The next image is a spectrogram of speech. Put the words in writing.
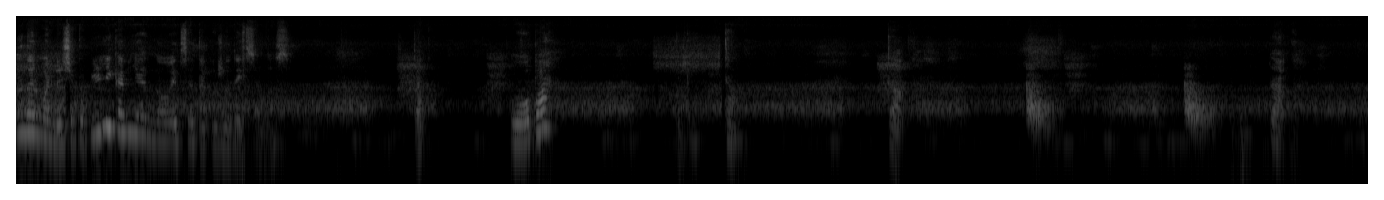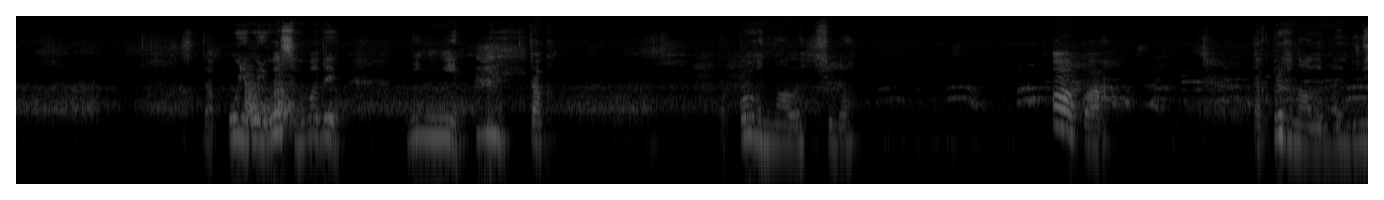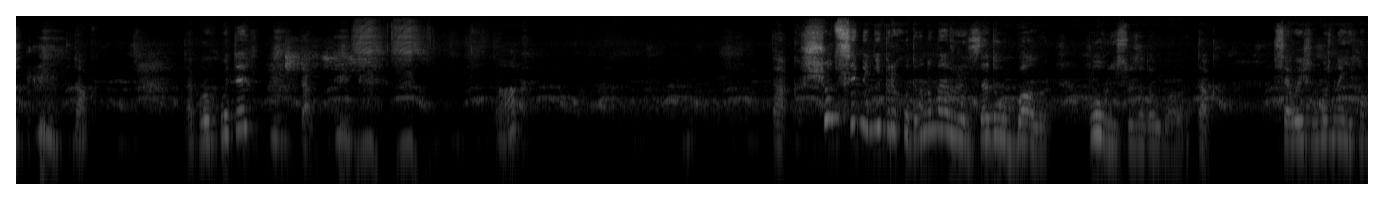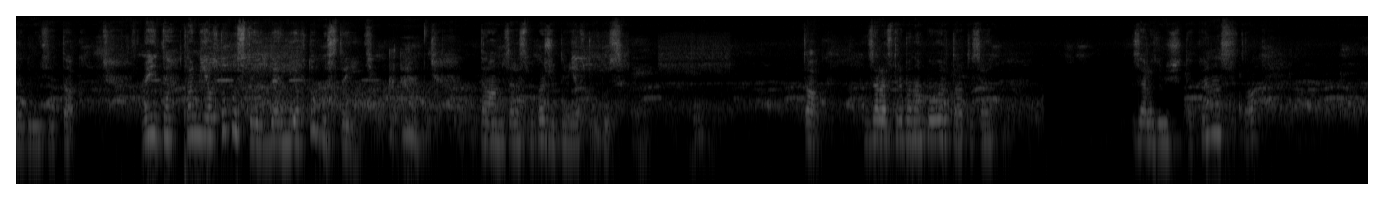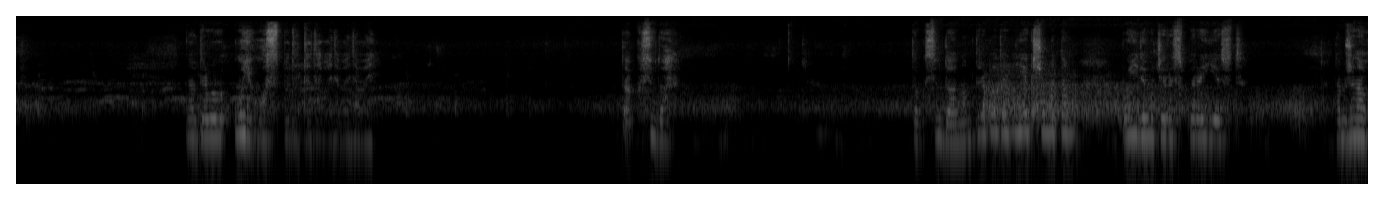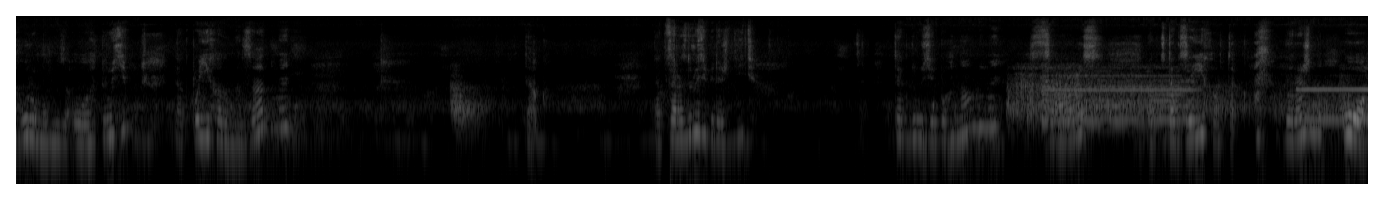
ну нормально, що попільників є, але це також годиться у нас. Так. Опа. Так. Так. Так. Так. Ой-ой, господи. Ні-ні-ні. Так. Так, погнали сюди. Опа. Так, пригнали мої друзі. Так. Так, виходьте. Так. Так. Так, що це мені приходить? Воно мене вже задовбало. Повністю задовбало. Так. Все вийшло, можна їхати, друзі. Так. Мій, та, там мій автобус стоїть, де мій автобус стоїть. Там, зараз покажу, де мій автобус. Так, зараз треба нам повертатися. Зараз друзі, таке нас, так. Нам треба. Ой, господи, та давай, давай, давай. Так, сюди. Так, сюди нам треба якщо ми там поїдемо через переїзд. Там же на гору можна за. О, друзі. Так, поїхали назад ми. Так. Так, зараз, друзі, підождіть. Так, друзі, погнали ми. Зараз. Як ти так заїхав, так. Обережно. О!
